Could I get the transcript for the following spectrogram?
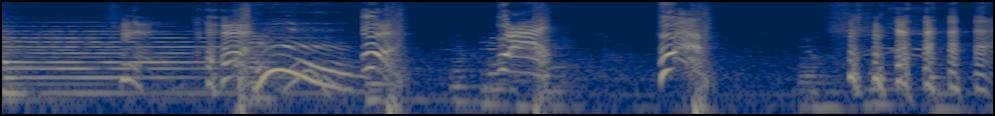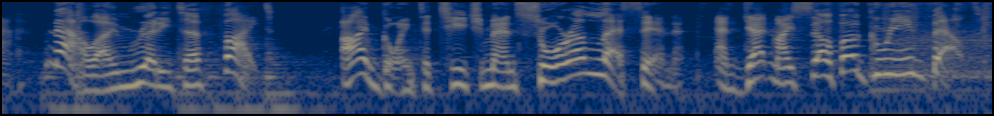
now I'm ready to fight. I'm going to teach Mansour a lesson and get myself a green belt.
